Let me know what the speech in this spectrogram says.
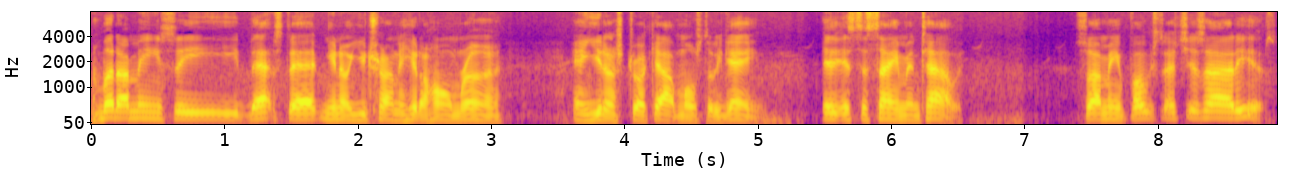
But I mean, see, that's that, you know, you're trying to hit a home run and you done struck out most of the game. It's the same mentality. So I mean, folks, that's just how it is.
